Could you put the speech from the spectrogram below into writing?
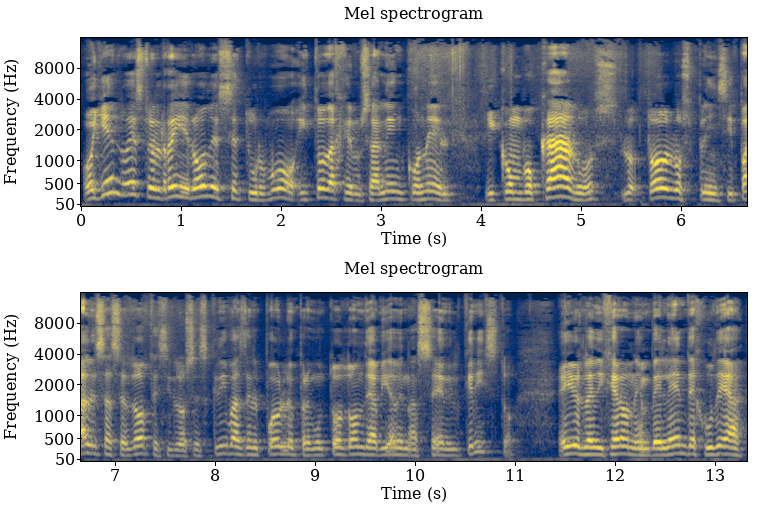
Oyendo esto, el rey Herodes se turbó y toda Jerusalén con él, y convocados todos los principales sacerdotes y los escribas del pueblo, le preguntó dónde había de nacer el Cristo. Ellos le dijeron en Belén de Judea,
